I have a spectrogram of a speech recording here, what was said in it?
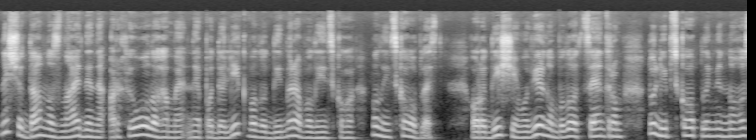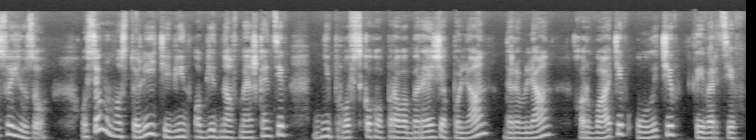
нещодавно знайдене археологами неподалік Володимира Волинського, Волинська область. Городище, ймовірно, було центром Доліпського племінного союзу. У сьомому столітті він об'єднав мешканців Дніпровського правобережжя полян, деревлян, хорватів, уличів, тиверців.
